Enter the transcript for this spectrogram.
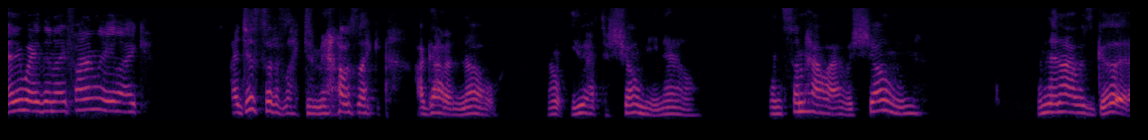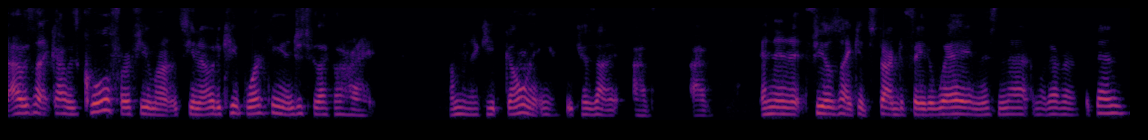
Anyway, then I finally like, I just sort of like demand. I was like, I gotta know. You have to show me now and somehow I was shown. And then I was good. I was like, I was cool for a few months, you know, to keep working and just be like, all right, I'm gonna keep going because I, I've, I've, and then it feels like it's starting to fade away and this and that and whatever. But then,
